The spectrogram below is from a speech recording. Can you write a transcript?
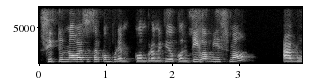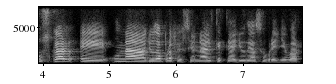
Si tú no vas a estar comprometido contigo mismo a buscar eh, una ayuda profesional que te ayude a sobrellevar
